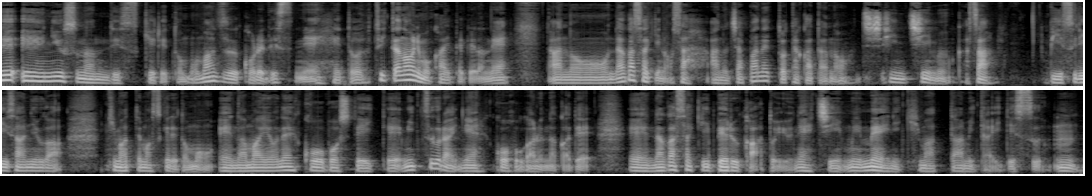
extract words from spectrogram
で、えーニュースなんですけれども、まずこれですね。えっ、と、ツイッターの方にも書いたけどね、あの、長崎のさ、あの、ジャパネット高田の新チームがさ、B3 参入が決まってますけれども、えー名前をね、公募していて、3つぐらいね、候補がある中で、えー長崎ベルカーというね、チーム名に決まったみたいです。うん。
